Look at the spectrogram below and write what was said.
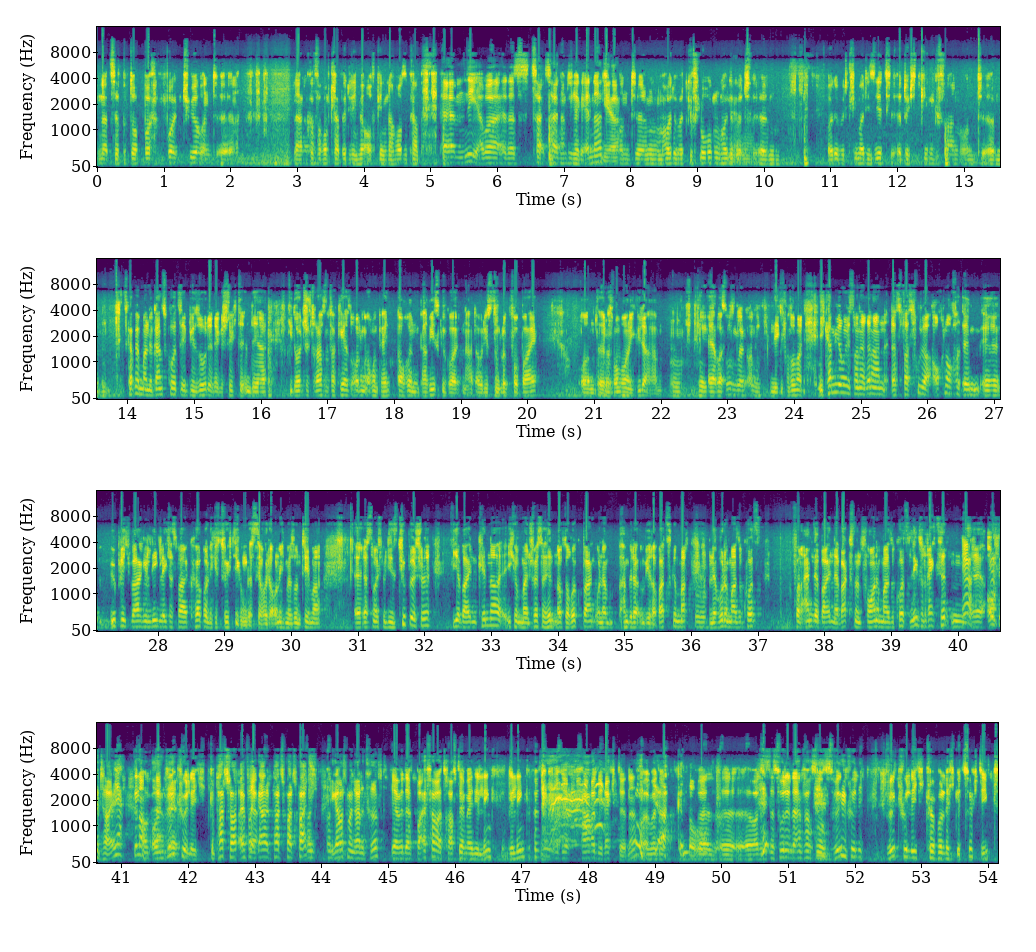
einer zerbeulten Tür und äh, einer Kofferraumklappe, die nicht mehr aufging, nach Hause kam. Ähm, nee, aber das Ze- Zeiten haben sich ja geändert Ja. und ähm, heute wird geflogen, heute wird ähm, heute wird klimatisiert äh, durch die Gegend gefahren und ähm, Es gab ja mal eine ganz kurze Episode der Geschichte, in der die deutsche Straßenverkehrsordnung auch in, auch in Paris gegolten hat, aber die ist zum Glück vorbei und äh, das wollen wir auch nicht wieder haben. nee, die Ja, aber- Franzosen gleich auch nicht. Nee, die Franzosen- ich kann mich übrigens daran erinnern, dass was früher auch noch ähm, äh, üblich war, gelegentlich, das war körperliche Züchtigung. Das ist ja heute auch nicht mehr so ein Thema. Äh, das zum Beispiel dieses typische, wir beiden Kinder, ich und meine Schwester hinten auf der Rückbank und dann haben wir da irgendwie Rabatz gemacht Mhm. und der wurde mal so kurz von einem der beiden Erwachsenen vorne mal so kurz links und rechts hinten äh, aufgeteilt. Ja, genau, Und, und willkürlich. Gepatschert, einfach Ja. egal, patsch, patsch, patsch, Und- und- egal was man gerade trifft. Ja, wenn der Beifahrer traf, der mehr die linke, die linke Person und der Fahrer die rechte, ne? Ja, der, genau. Äh, aber das, das wurde dann einfach so willkürlich, willkürlich körperlich gezüchtigt,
